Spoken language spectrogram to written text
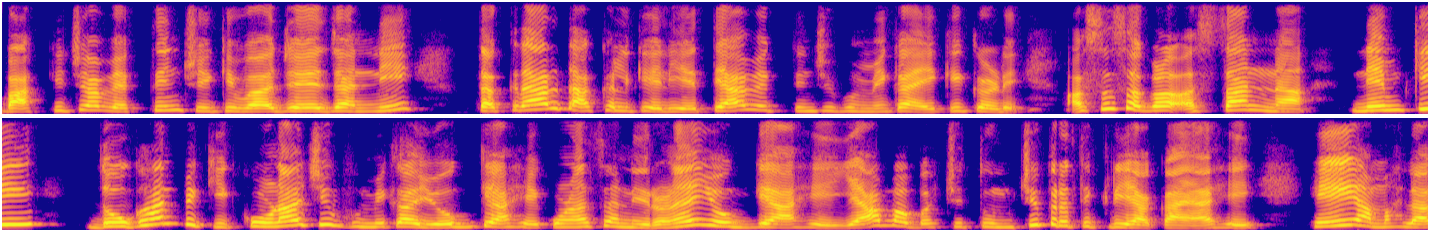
बाकीच्या व्यक्तींची किंवा जे ज्यांनी तक्रार दाखल केली आहे त्या व्यक्तींची भूमिका एकीकडे. असं सगळं असताना नेमकी दोघांपैकी कोणाची भूमिका योग्य आहे कोणाचा निर्णय योग्य आहे याबाबतची तुमची प्रतिक्रिया काय आहे हे आम्हाला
